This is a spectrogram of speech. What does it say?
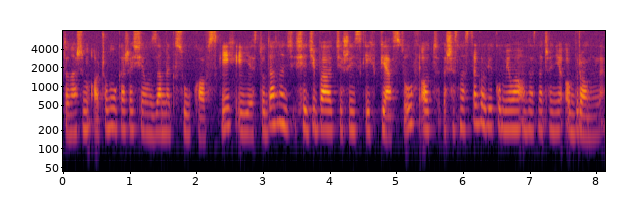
to naszym oczom ukaże się Zamek Sułkowskich i jest to dawna siedziba cieszyńskich piastów. Od XVI wieku miała ona znaczenie obronne.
